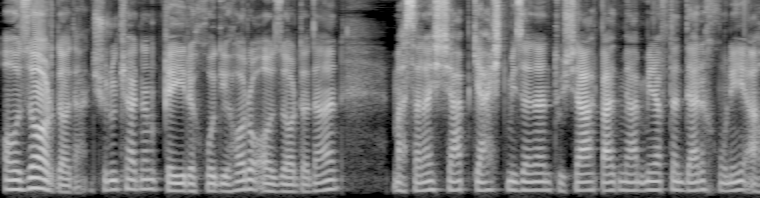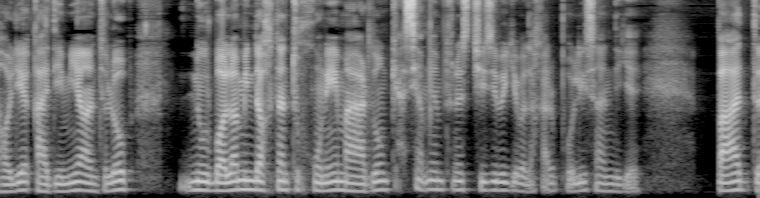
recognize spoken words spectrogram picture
آزار دادن. شروع کردن غیر خودی ها رو آزار دادن. مثلا شب گشت می‌زدن تو شهر بعد می‌رفتن در خونه اهالی قدیمی انتلوپ نور بالا مینداختن تو خونه مردم. کسی هم نمی‌تونست چیزی بگه بالاخره پلیس هن دیگه. بعد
